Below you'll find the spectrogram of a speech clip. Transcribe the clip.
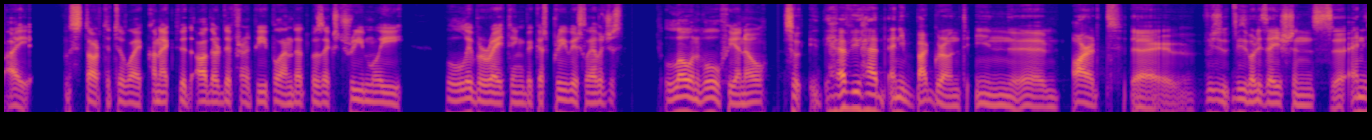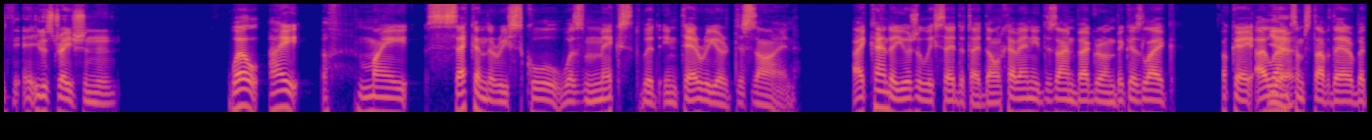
I started to like connect with other different people, and that was extremely liberating because previously I was just lone wolf. You know, So, have you had any background in um art, uh, visu- visualizations, uh, anything, illustration? Well, I my secondary school was mixed with interior design. I kind of usually say that I don't have any design background because like okay, I learned Yeah. some stuff there, but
